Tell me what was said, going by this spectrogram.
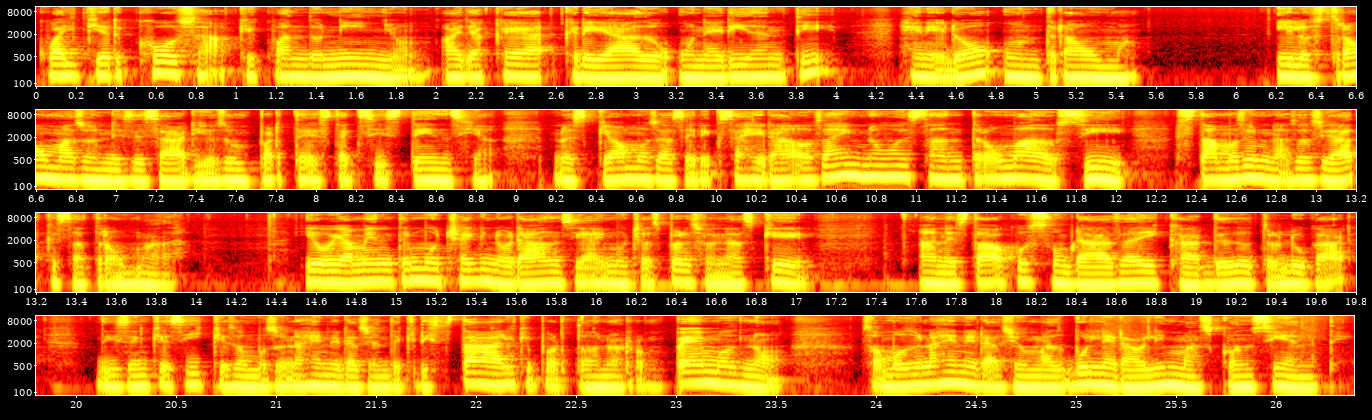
Cualquier cosa que cuando niño haya creado una herida en ti generó un trauma. Y los traumas son necesarios, son parte de esta existencia. No es que vamos a ser exagerados, ay no, están traumados. Sí, estamos en una sociedad que está traumada. Y obviamente mucha ignorancia, hay muchas personas que han estado acostumbradas a dedicar desde otro lugar. Dicen que sí, que somos una generación de cristal, que por todo nos rompemos. No, somos una generación más vulnerable y más consciente.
